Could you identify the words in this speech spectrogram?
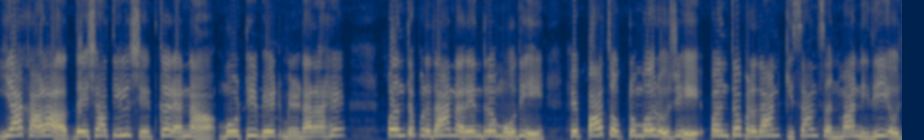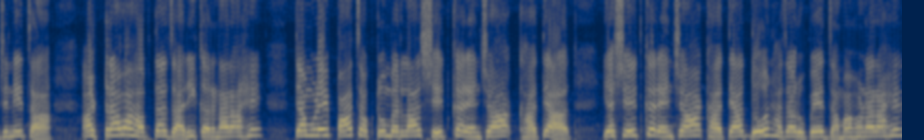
या काळात देशातील शेतकऱ्यांना मोठी भेट मिळणार आहे. पंतप्रधान नरेंद्र मोदी हे पाच ऑक्टोबर रोजी पंतप्रधान किसान सन्मान निधी योजनेचा अठरावा हप्ता जारी करणार आहे. त्यामुळे पाच ऑक्टोबरला शेतकऱ्यांच्या खात्यात या शेतकऱ्यांच्या खात्यात दोन हजार रुपये जमा होणार आहेत.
